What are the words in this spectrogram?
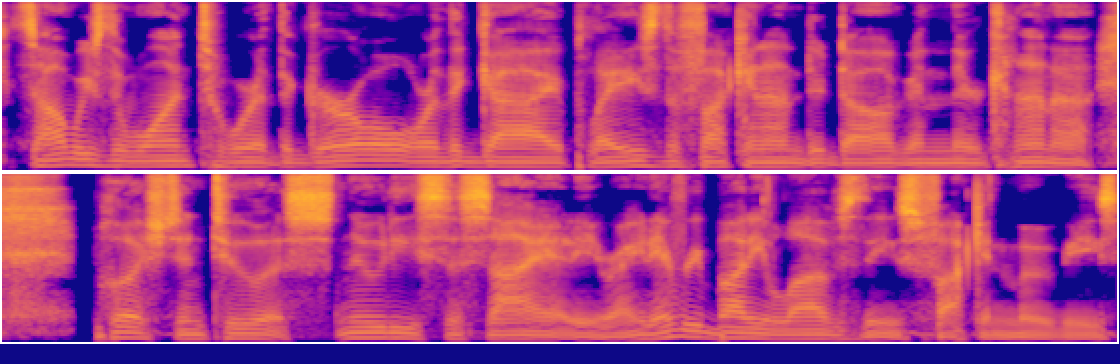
It's always the one to where the girl or the guy plays the fucking underdog and they're kind of pushed into a snooty society, right? Everybody loves these fucking movies.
